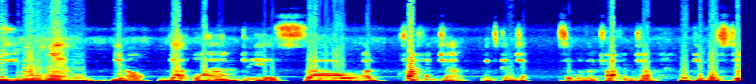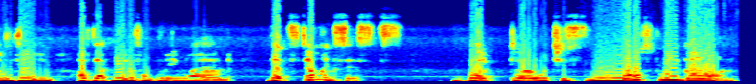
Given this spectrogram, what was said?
even when you know that land is uh, a traffic jam. It's congested with a traffic jam, and people still dream of that beautiful green land that still exists, but uh, which is mostly gone.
